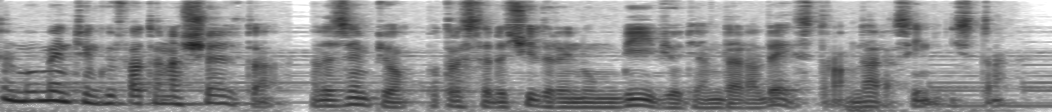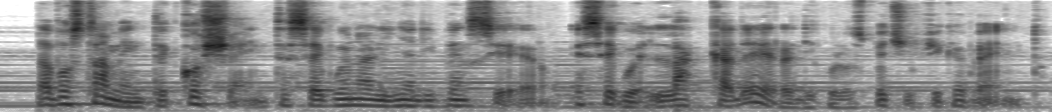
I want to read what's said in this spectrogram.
Nel momento in cui fate una scelta, ad esempio potreste decidere in un bivio di andare a destra o andare a sinistra, la vostra mente cosciente segue una linea di pensiero e segue l'accadere di quello specifico evento.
